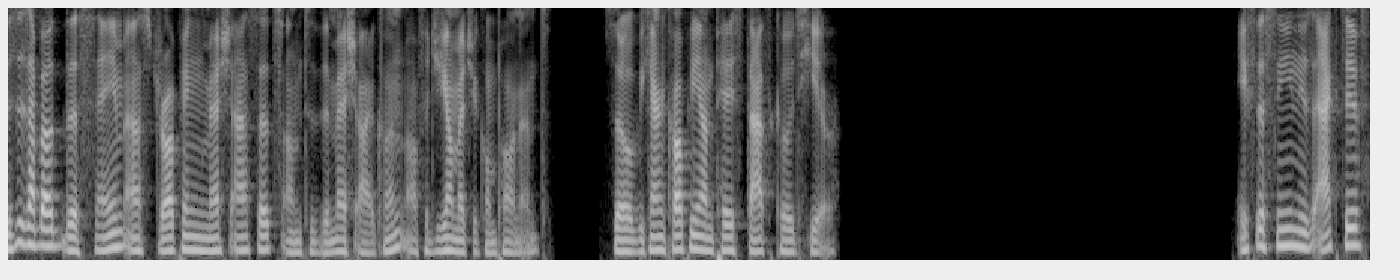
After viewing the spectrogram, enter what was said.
This is about the same as dropping mesh assets onto the mesh icon of a geometry component. So we can copy and paste that code here. If the scene is active,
